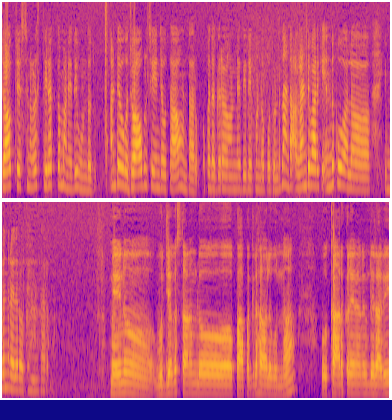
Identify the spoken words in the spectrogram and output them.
జాబ్ చేస్తున్నా కూడా స్థిరత్వం అనేది ఉండదు. అంటే ఒక జాబులు చేంజ్ అవుతా ఉంటారు. ఒక దగ్గర అనేది లేకుండా పోతుంటుంది. అంటే అలాంటి వారికి ఎందుకు అలా ఇబ్బందులు ఎదురవుతాయి అంటారు? నేను ఉద్యోగ స్థానంలో పాపగ్రహాలు ఉన్న కారకులైన రవి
